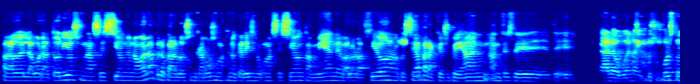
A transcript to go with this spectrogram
para lo del laboratorio es una sesión de una hora, pero para los encargos imagino que haréis alguna sesión también de valoración o lo que sea para que os vean antes de... claro, bueno, y por supuesto.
